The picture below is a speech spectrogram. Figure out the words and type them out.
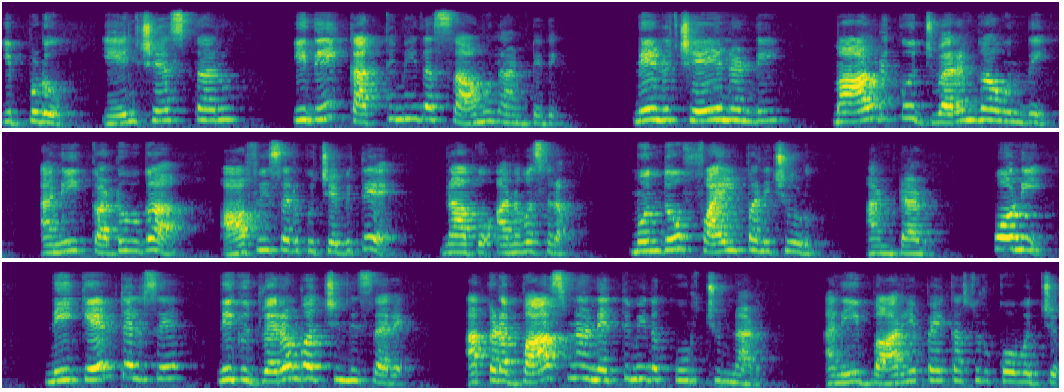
ఇప్పుడు ఏం చేస్తారు? ఇది కత్తి మీద సాము లాంటిది. నేను చేయనండి మా ఆవిడకు జ్వరంగా ఉంది అని కటువుగా ఆఫీసర్కు చెబితే నాకు అనవసరం. ముందు ఫైల్ పని చూడు అంటాడు. పోనీ నీకేం తెలిసే? నీకు జ్వరం వచ్చింది సరే. అక్కడ బాస్ నా నెత్తి మీద కూర్చున్నాడు అని భార్యపై కసురుకోవచ్చు.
